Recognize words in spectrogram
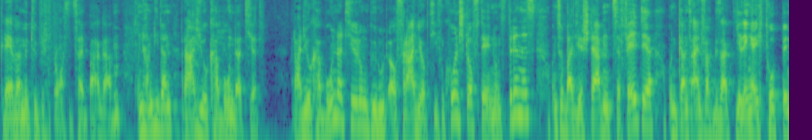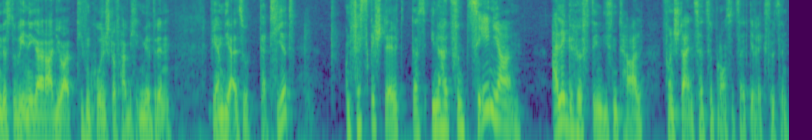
Gräber mit typischen Bronzezeitbeigaben und haben die dann Radiokarbon datiert. Radiokarbondatierung beruht auf radioaktiven Kohlenstoff, der in uns drin ist. Und sobald wir sterben, zerfällt der. Und ganz einfach gesagt, je länger ich tot bin, desto weniger radioaktiven Kohlenstoff habe ich in mir drin. Wir haben die also datiert und festgestellt, dass innerhalb von zehn Jahren alle Gehöfte in diesem Tal von Steinzeit zur Bronzezeit gewechselt sind.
